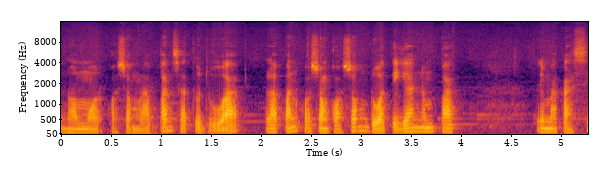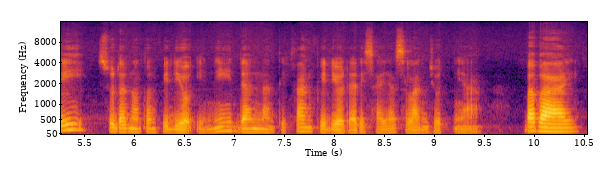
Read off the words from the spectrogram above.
nomor 0812 800 2364. Terima kasih sudah nonton video ini dan nantikan video dari saya selanjutnya. Bye bye.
